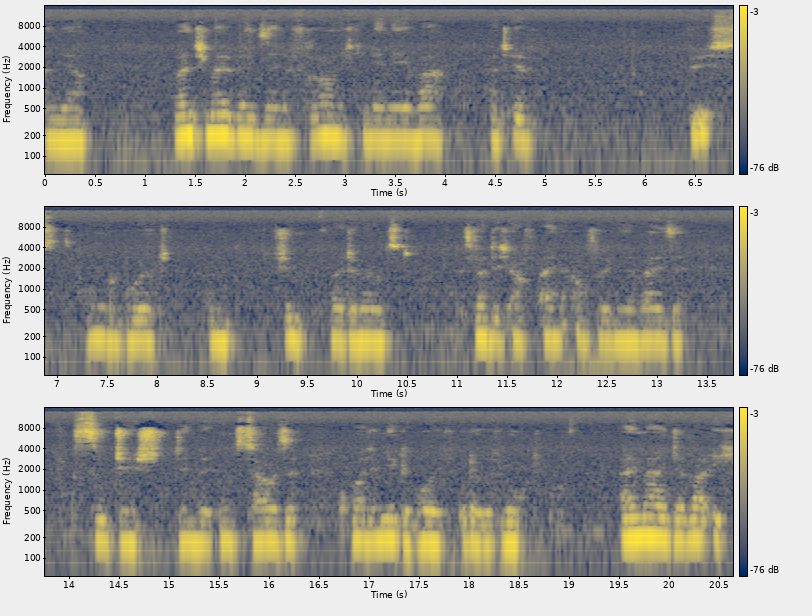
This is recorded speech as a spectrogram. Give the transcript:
Anja. Manchmal, wenn seine Frau nicht in der Nähe war, hat er wüst rumgebrüllt und Schimpfwörter benutzt. Das fand ich auf eine aufregende Weise exotisch, denn bei uns zu Hause wurde nie gebrüllt oder geflucht. Einmal, da war ich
